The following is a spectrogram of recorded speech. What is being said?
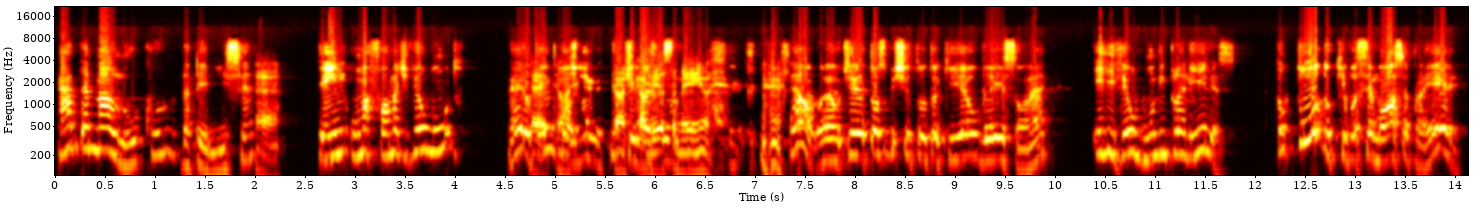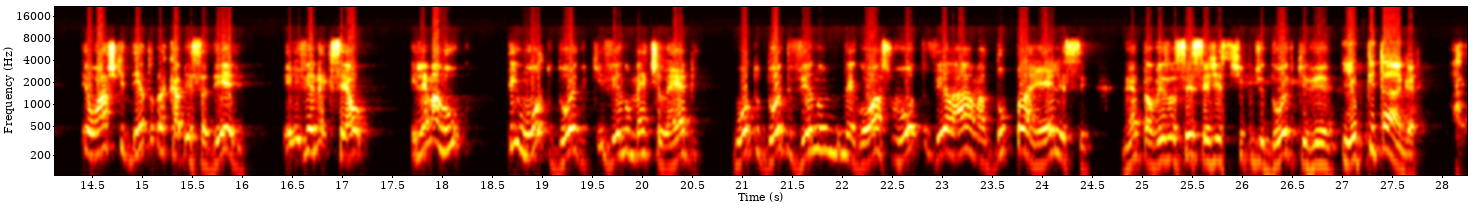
Cada maluco da perícia é. tem uma forma de ver o mundo. Né? Eu é, tenho tem um colega. Tem umas cabeças meio. Não, é, o diretor substituto aqui é o Gleison, né? Ele vê o mundo em planilhas. Então, tudo que você mostra para ele, eu acho que dentro da cabeça dele, ele vê no Excel. Ele é maluco. Tem um outro doido que vê no MATLAB, o outro doido vê num negócio, o outro vê lá uma dupla hélice, né? Talvez você seja esse tipo de doido que vê. E o Pitanga?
